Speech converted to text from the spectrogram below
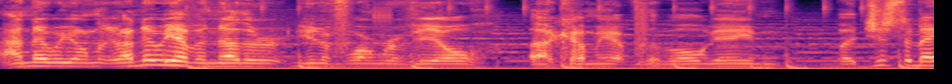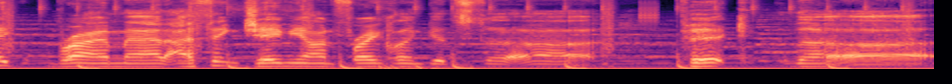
I know we only. I know we have another uniform reveal uh, coming up for the bowl game, but just to make Brian mad, I think Jamion Franklin gets to uh, pick the, uh,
